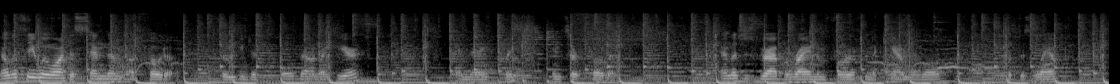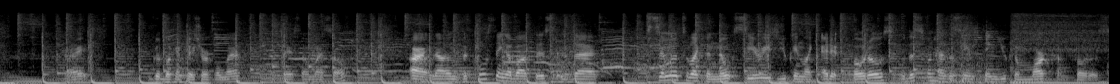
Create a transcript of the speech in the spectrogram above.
Now let's say we want to send them a photo. So we can just hold down right here, and then click insert photo. And let's just grab a random photo from the camera roll. Put this lamp. Alright, good looking picture of a lamp, say so myself. Alright, now the cool thing about this is that similar to like the note series, you can like edit photos. Well, this one has the same thing. You can mark up photos.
